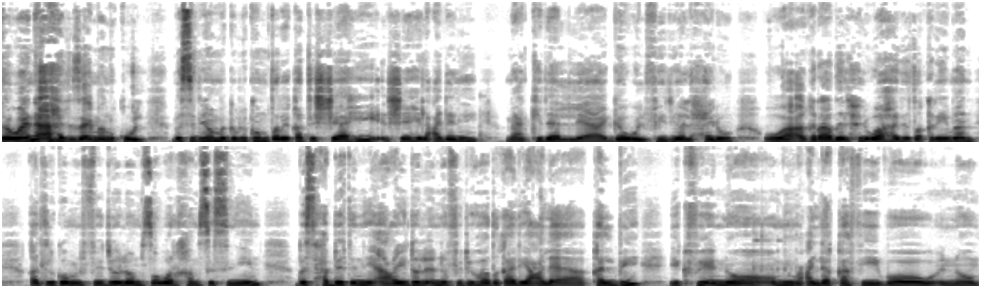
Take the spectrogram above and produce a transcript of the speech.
سوينا أهل زي ما نقول. بس اليوم بجيب لكم طريقة الشاهي الشاهي العدني مع كده جو الفيديو الحلو واغراضي الحلوة. هذه تقريبا قلت لكم الفيديو له مصور خمس سنين بس حبيت إني أعيده لأنه فيديوهات غالية على قلبي. يكفي إنه أمي معلقة فيه وإنه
